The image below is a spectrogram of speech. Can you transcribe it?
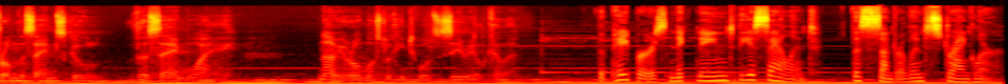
from the same school the same way. Now you're almost looking towards a serial killer. The papers nicknamed the assailant the Sunderland Strangler.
